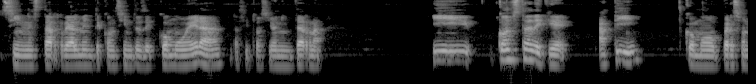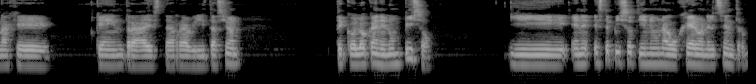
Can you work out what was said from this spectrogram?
sin estar realmente conscientes de cómo era la situación interna y consta de que a ti, como personaje que entra a esta rehabilitación, te colocan en un piso. Y en e, este piso tiene un agujero en el centro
